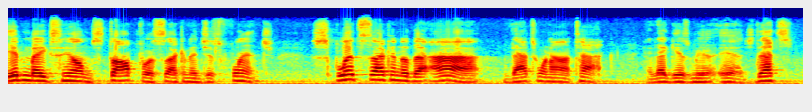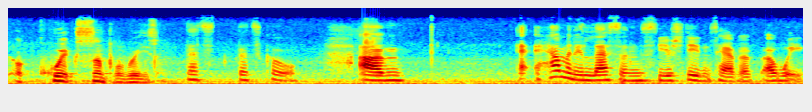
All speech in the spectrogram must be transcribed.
it makes him stop for a second and just flinch. Split second of the eye, that's when I attack, and that gives me an edge. That's a quick, simple reason. That's, that's cool. Um, How many lessons do your students have a, a week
